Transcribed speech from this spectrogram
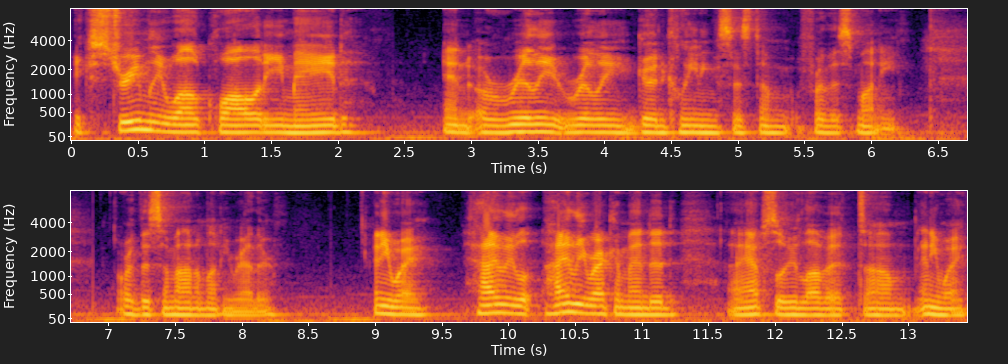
extremely well quality made, and a really, really good cleaning system for this money. Or this amount of money, rather. Anyway, highly, highly recommended. I absolutely love it. Um, anyway,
